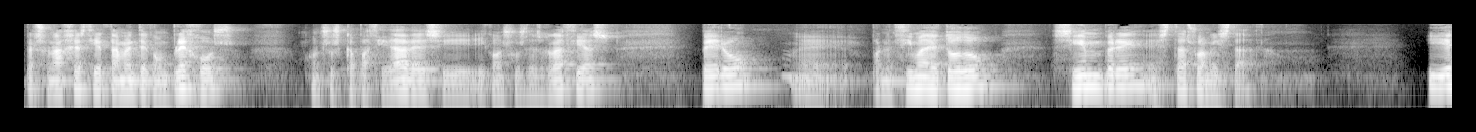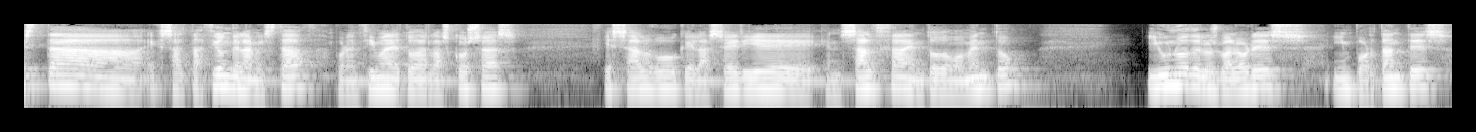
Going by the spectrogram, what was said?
personajes ciertamente complejos, con sus capacidades y, con sus desgracias, pero eh, por encima de todo siempre está su amistad. Y esta exaltación de la amistad, por encima de todas las cosas, es algo que la serie ensalza en todo momento y uno de los valores importantes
